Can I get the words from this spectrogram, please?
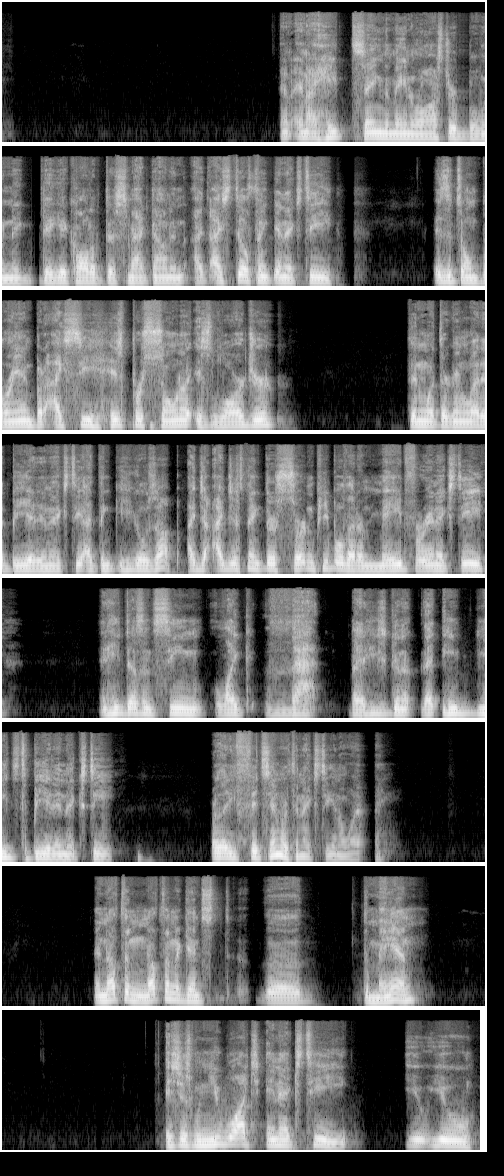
And, and I hate saying the main roster, but when they, they get called up to SmackDown, and I, I still think NXT is its own brand, but I see his persona is larger than what they're going to let it be at NXT. I think he goes up. I, I just think there's certain people that are made for NXT, and he doesn't seem like that. That he's gonna that he needs to be at NXT, or that he fits in with NXT in a way. And nothing, nothing against the the man. It's just when you watch NXT, you you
